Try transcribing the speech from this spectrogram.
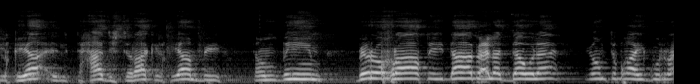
القيام الاتحاد الاشتراكي القيام بتنظيم بيروقراطي تابع للدولة. يوم تبغاه يقول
